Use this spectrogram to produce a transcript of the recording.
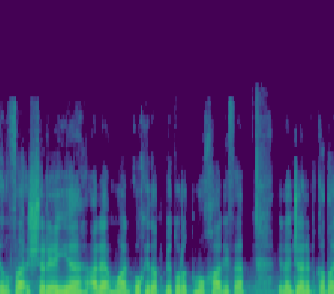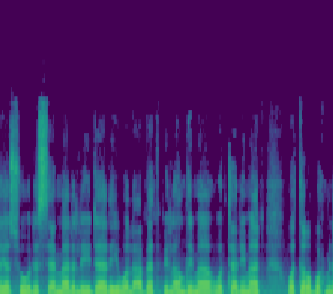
إضفاء الشرعية على أموال أخذت بطرق مخالفة إلى جانب قضايا سوء الاستعمال الإداري والعبث بالأنظمة والتعليمات والتربح من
